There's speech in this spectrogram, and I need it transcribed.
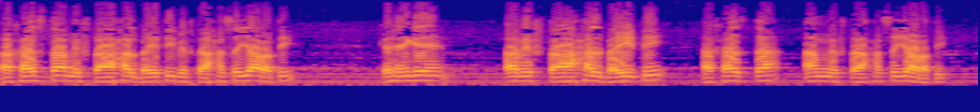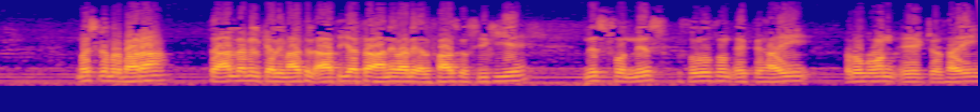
اخذت مفتاح البیتی مفتاح السیارتی کہیں گے ام افتاح البیتی اخذت ام مفتاح سیارتی مشق نمبر بارہ، تعلم الکلمات الآتیہ آنے والے الفاظ کو سیکھیے۔ نصف نصف، ثلث ایک تہائی ربع ایک چوتھائی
